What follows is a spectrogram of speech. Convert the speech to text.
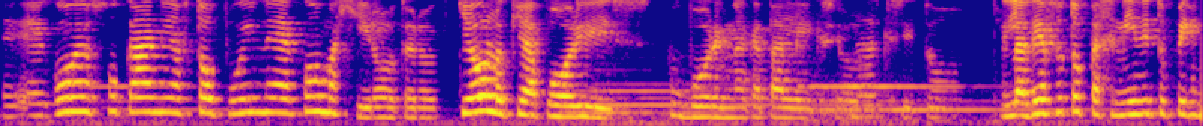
εγώ έχω κάνει αυτό που είναι ακόμα χειρότερο και όλο και απορείς που μπορεί να καταλήξει όλο. Εντάξει, το... Δηλαδή αυτό το παιχνίδι του ping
